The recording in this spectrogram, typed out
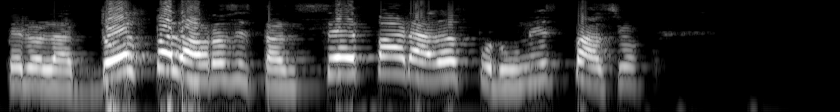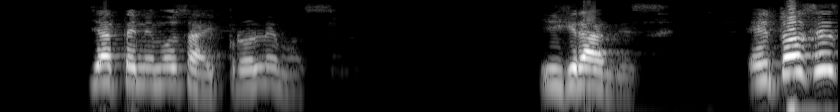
pero las dos palabras están separadas por un espacio, ya tenemos ahí problemas. Y grandes. Entonces,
